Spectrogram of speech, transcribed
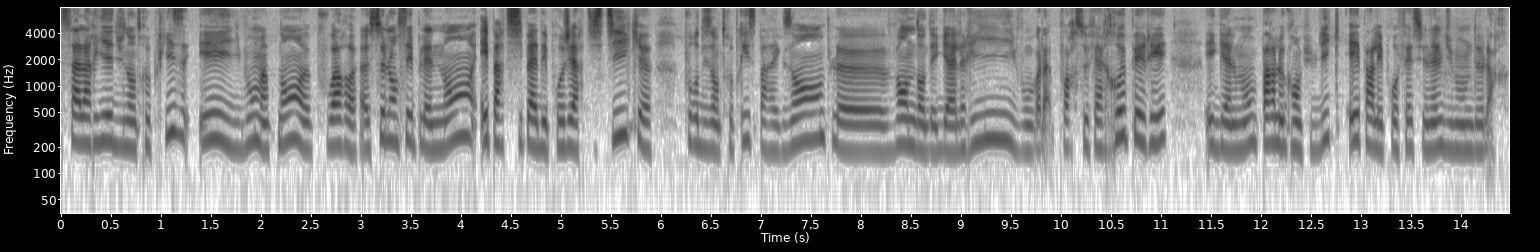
salariés d'une entreprise et ils vont maintenant euh, pouvoir euh, se lancer pleinement et participer à des projets artistiques euh, pour des entreprises par exemple, vendre dans des galeries, ils vont voilà, pouvoir se faire repérer également par le grand public et par les professionnels du monde de l'art.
